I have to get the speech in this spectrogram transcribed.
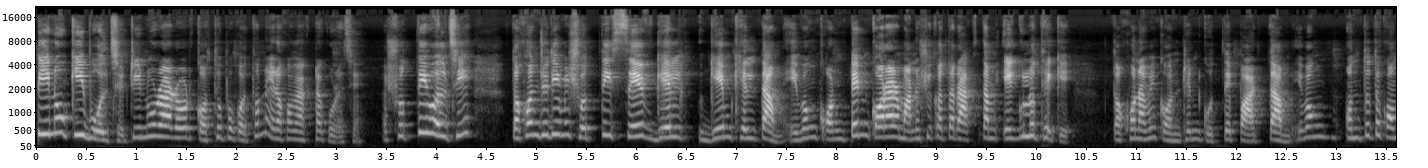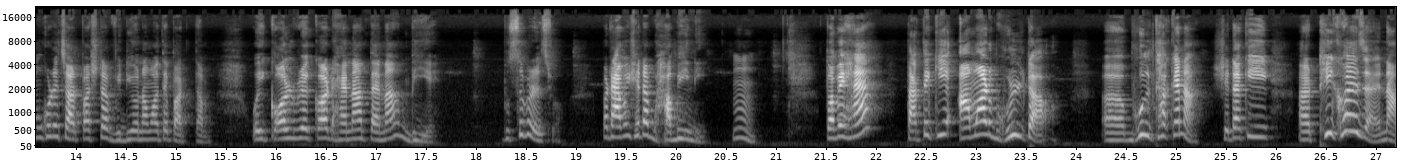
টিনু কি বলছে? টিনুর আর ওর কথোপকথন এরকম একটা করেছে। সত্যি বলছি, তখন যদি আমি সত্যি সেফ গেল গেম খেলতাম এবং কন্টেন্ট করার মানসিকতা রাখতাম এগুলো থেকে তখন আমি কন্টেন্ট করতে পারতাম এবং অন্তত কম করে চার পাঁচটা ভিডিও নামাতে পারতাম। ওই কল রেকর্ড হ্যানা ত্যানা দিয়ে। বুঝতে পেরেছ? বাট আমি সেটা ভাবিনি। হুম। তবে হ্যাঁ তাতে কি আমার ভুলটা ভুল থাকে না? সেটা কি ঠিক হয়ে যায়? না।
